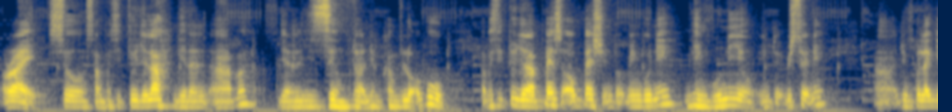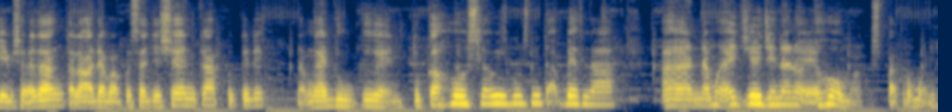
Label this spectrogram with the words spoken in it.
alright so sampai situ je lah dia uh, apa journalism pula ni bukan vlog aku Lepas itu je lah best of best untuk minggu ni. Minggu ni oh, untuk episod ni. Ha, jumpa lagi episod datang. Kalau ada apa-apa suggestion ke apa ke dia. Nak mengadu ke kan. Tukar host lah weh. Host ni tak best lah. Ha, nama IG Jenna not at home. Aku sempat promote ni.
